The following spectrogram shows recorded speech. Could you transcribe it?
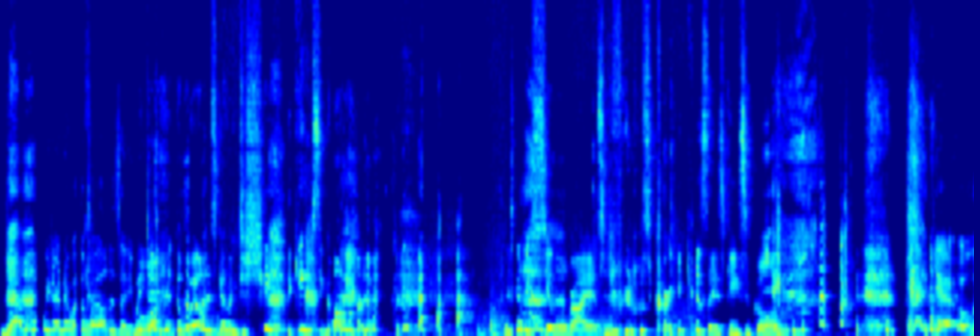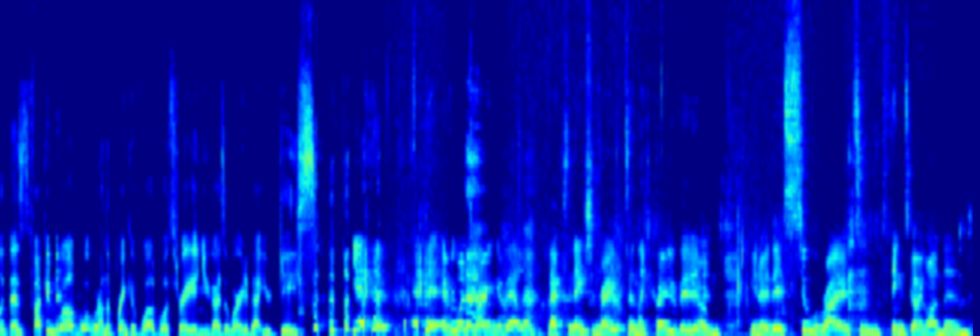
yeah. we don't know what the world is anymore. We don't, the world is going to shit. The geese are gone. There's gonna be civil riots in Riddells Creek because those geese have gone. yeah, all of this fucking world war. We're on the brink of World War Three, and you guys are worried about your geese. yeah, everyone's worrying about like vaccination rates and like COVID, Yeah. and you know, there's civil riots and things going on, and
